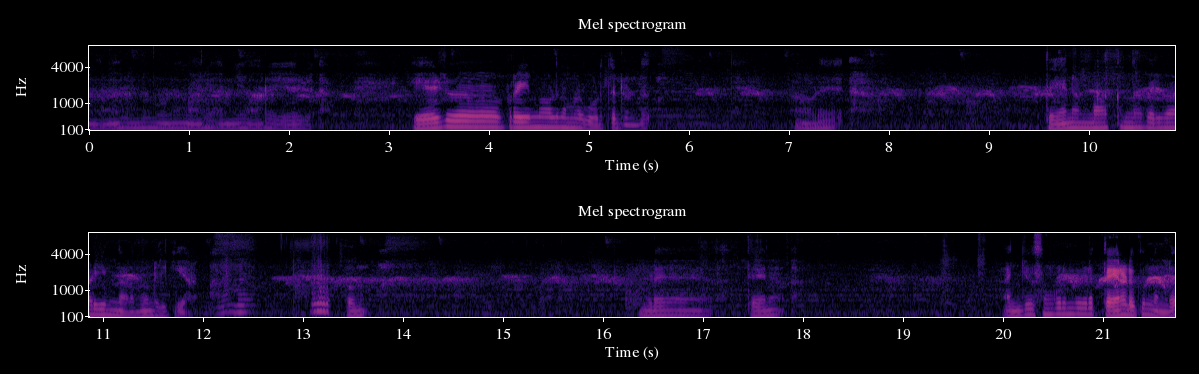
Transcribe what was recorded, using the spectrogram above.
ഒന്ന് രണ്ട് മൂന്ന് നാല് അഞ്ച് ആറ് ഏഴ് ഏഴ് ഫ്രെയിമുകൾ നമ്മൾ കൊടുത്തിട്ടുണ്ട്. അവിടെ തേനുണ്ടാക്കുന്ന പരിപാടി നടന്നുകൊണ്ടിരിക്കുകയാണ്. അപ്പം നമ്മുടെ തേന് അഞ്ച് ദിവസം കൂടുമ്പോൾ ഇവിടെ തേനെടുക്കുന്നുണ്ട്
